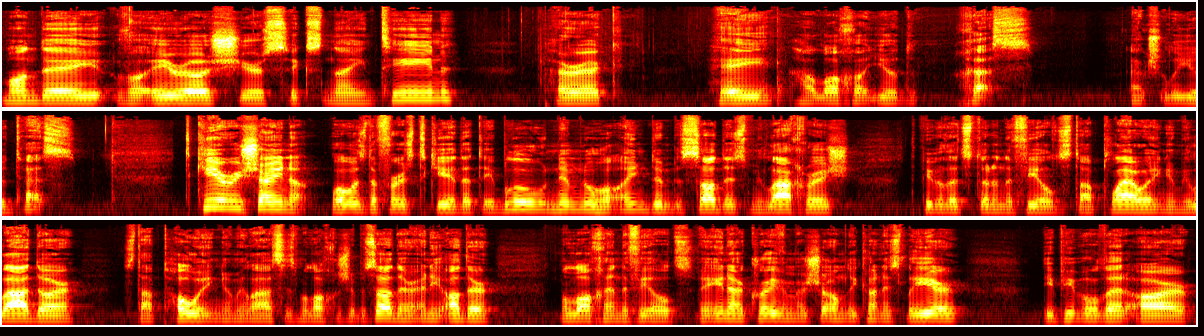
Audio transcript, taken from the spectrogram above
Monday, Va'era, Shiur 619, Perek, Hey, Halacha Yud Ches. Actually, Yud Tes. Tkiya Rishayna. What was the first tkiya that they blew? Nimnu ha'imdim b'sadis milachrish. The people that stood in the field stopped plowing, and miladar, stopped hoeing, and milas is malacha shebesadar, any other malacha in the fields. Ve'ina kravim rishom likanis leir. The people that are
